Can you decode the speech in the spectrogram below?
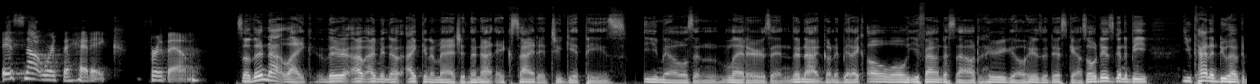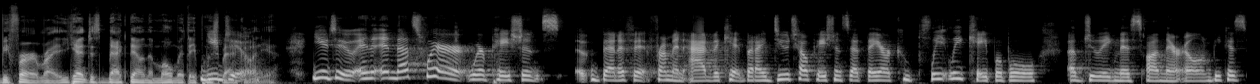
it's not worth the headache for them." So they're not like they're. I mean, I can imagine they're not excited to get these emails and letters, and they're not going to be like, "Oh, well, you found us out. Here you go. Here's a discount." So it is going to be. You kind of do have to be firm, right? You can't just back down the moment they push you back do. on you. You do, and and that's where where patients uh, benefit from an advocate. But I do tell patients that they are completely capable of doing this on their own because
